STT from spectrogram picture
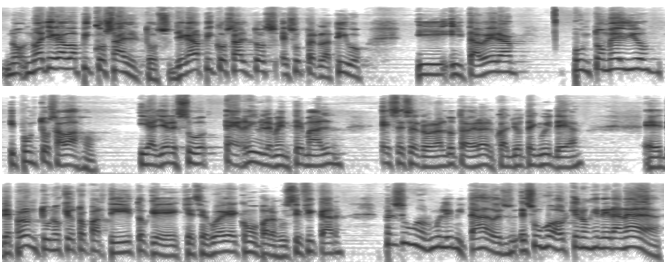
no, no ha llegado a picos altos. Llegar a picos altos es superlativo, y, y Tavera punto medio y puntos abajo. Y ayer estuvo terriblemente mal. Ese es el Ronaldo Tavera del cual yo tengo idea. Eh, de pronto uno que otro partidito que, que se juegue como para justificar, pero es un jugador muy limitado, es, es, un jugador que no genera nada,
